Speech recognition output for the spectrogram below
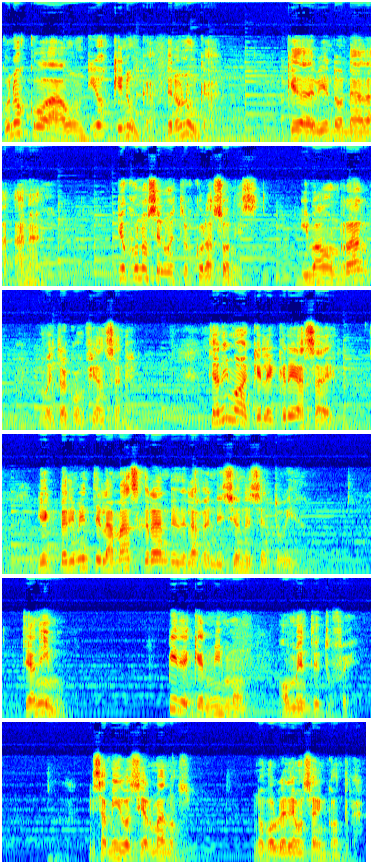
Conozco a un Dios que nunca, pero nunca, queda debiendo nada a nadie. Dios conoce nuestros corazones y va a honrar nuestra confianza en Él. Te animo a que le creas a Él y experimente la más grande de las bendiciones en tu vida. Te animo. Pide que Él mismo aumente tu fe. Mis amigos y hermanos, nos volveremos a encontrar.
